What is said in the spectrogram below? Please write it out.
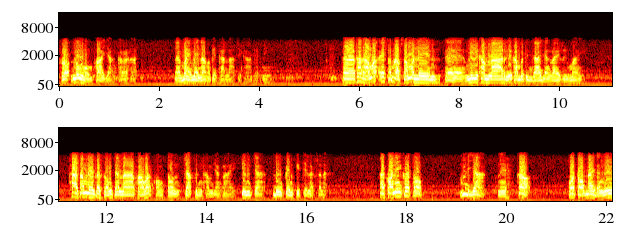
เพราะนุ่งห่มผ้าอย่างกระหัตแต่ไม่ไม่นับว่าเป็นการลาสิกขาแบบนี้อถ้าถามว่าเอ๊ะสำหรับสัมมาเนนมีคำลาหรือคำปฏิญญาอย่างไรหรือไม่ ถ้าสัมมาเนนประสงค์จะลาภาวะของตนจะพึงทำอย่างไร จึงจะดูเป็นกิจลักษณะข้อนี้ก็ตอบ ไม่ยากเนี่ย ก็พอตอบได้ดังนี้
